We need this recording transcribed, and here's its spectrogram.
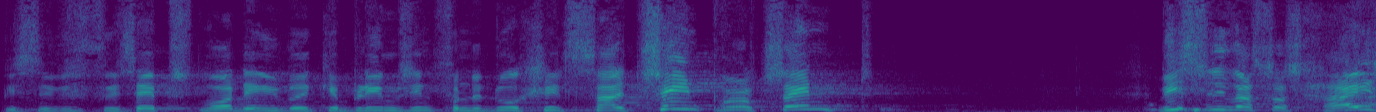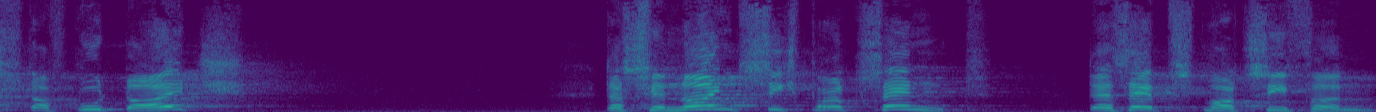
wissen Sie, wie viele Selbstmorde übrig geblieben sind von der Durchschnittszahl? Zehn Prozent. Wissen Sie, was das heißt auf gut Deutsch? Dass für 90 Prozent der Selbstmordziffern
